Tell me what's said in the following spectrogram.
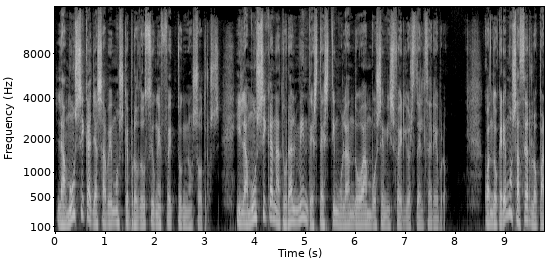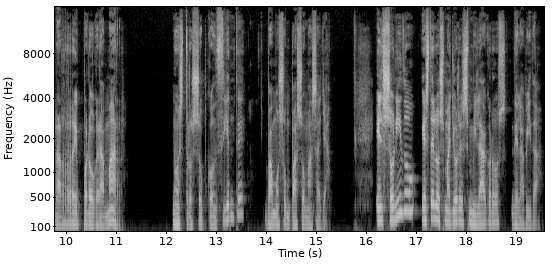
La música ya sabemos que produce un efecto en nosotros, y la música naturalmente está estimulando ambos hemisferios del cerebro. Cuando queremos hacerlo para reprogramar nuestro subconsciente, vamos un paso más allá. El sonido es de los mayores milagros de la vida.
